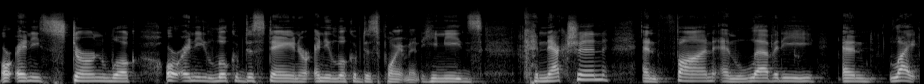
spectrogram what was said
or any stern look or any look of disdain or any look of disappointment. He needs connection and fun and levity and light.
